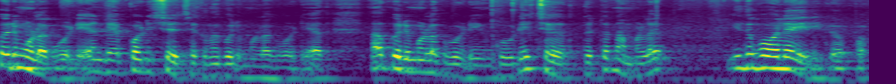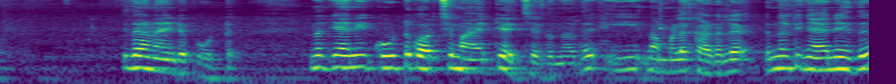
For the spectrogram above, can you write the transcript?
കുരുമുളക് പൊടി എന്റെ പൊടിച്ച് വെച്ചേക്കുന്ന കുരുമുളക് പൊടി അത് ആ കുരുമുളക് പൊടിയും കൂടി ചേർത്തിട്ട് നമ്മൾ ഇതുപോലെ ആയിരിക്കും അപ്പം. ഇതാണ് അതിന്റെ കൂട്ട്. എന്നിട്ട് ഞാൻ ഈ കൂട്ട് കുറച്ച് മാറ്റി വെച്ചേക്കുന്നത്. ഈ നമ്മൾ കടല എന്നിട്ട് ഞാനിത്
